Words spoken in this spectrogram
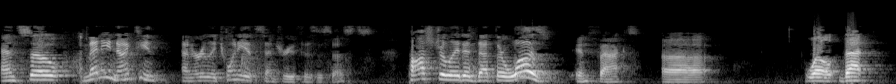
And so many 19th and early 20th century physicists postulated that there was, in fact, uh, well, that.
